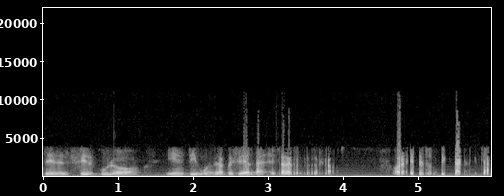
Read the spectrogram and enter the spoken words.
del círculo íntimo de la presidenta, está la cuestión de las causas. Ahora, este es un tic-tac, tic-tac.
